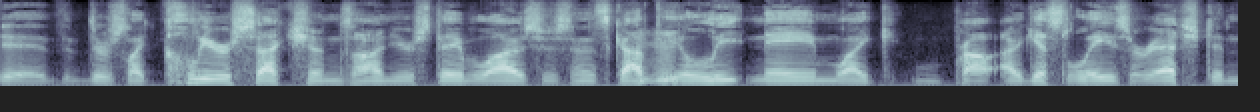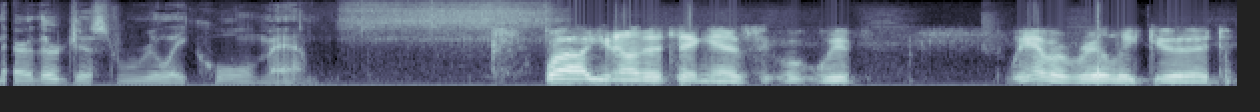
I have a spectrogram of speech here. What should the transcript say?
uh, there's like clear sections on your stabilizers and it's got the elite name like pro- I guess laser etched in there. They're just really cool man Well, you know, the thing is, we've we have a really good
